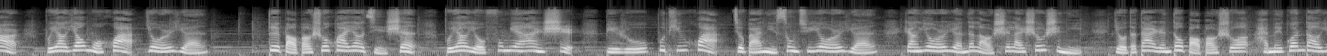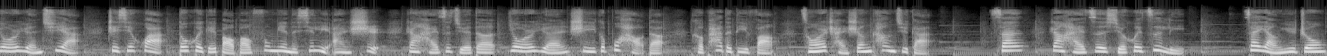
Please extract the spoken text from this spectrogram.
二，不要妖魔化幼儿园，对宝宝说话要谨慎，不要有负面暗示，比如不听话就把你送去幼儿园，让幼儿园的老师来收拾你。有的大人逗宝宝说还没关到幼儿园去呀，这些话都会给宝宝负面的心理暗示，让孩子觉得幼儿园是一个不好的、可怕的地方，从而产生抗拒感。三，让孩子学会自理。在养育中，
